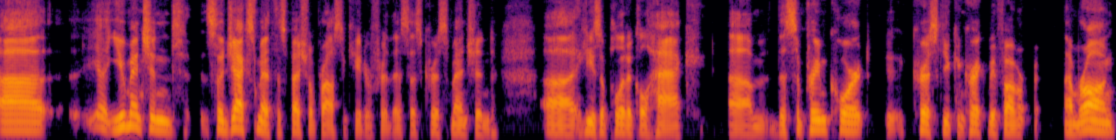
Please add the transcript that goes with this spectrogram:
Uh, yeah, you mentioned so Jack Smith, the special prosecutor for this, as Chris mentioned, uh, he's a political hack um, the Supreme Court, uh, Chris, you can correct me if I'm I'm wrong.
